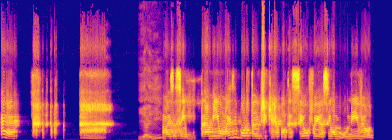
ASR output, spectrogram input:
É. E aí? Mas assim, para mim o mais importante que aconteceu foi assim o, o nível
